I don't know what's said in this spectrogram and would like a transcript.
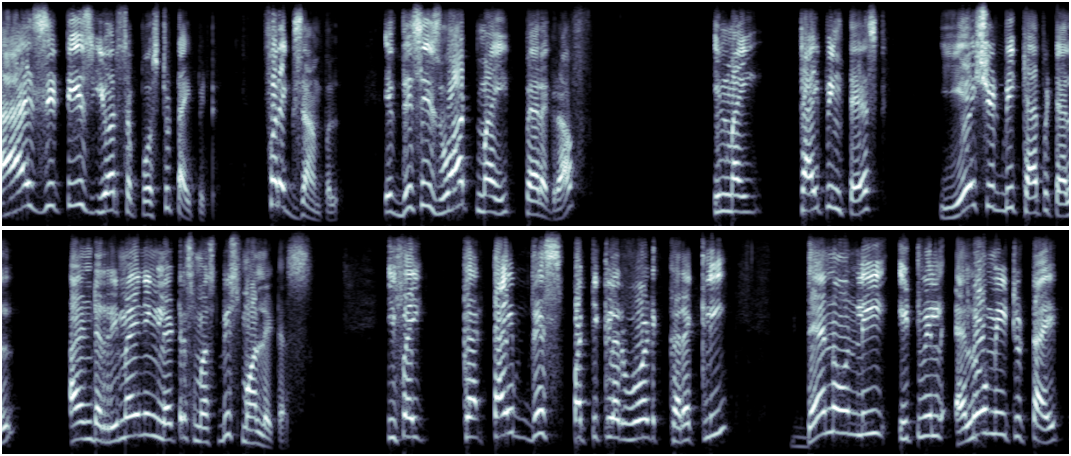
As it is you are supposed to type it. For example if this is what my paragraph in my typing test a should be capital and the remaining letters must be small letters. If i type this particular word correctly. Then only it will allow me to type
